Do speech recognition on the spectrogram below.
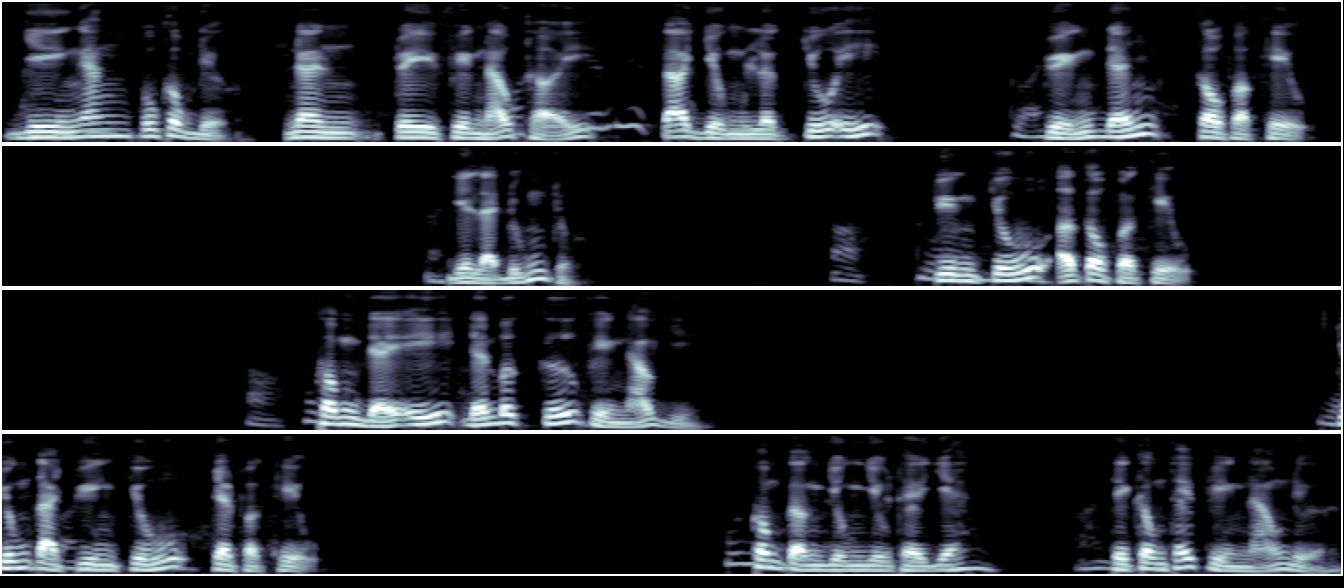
Vì ngăn cũng không được nên tùy phiền não khởi, ta dùng lực chú ý, chuyển đến câu phật hiệu. Vậy là đúng rồi. Chuyên chú ở câu phật hiệu. Không để ý đến bất cứ phiền não gì. Chúng ta chuyên chú trên phật hiệu. Không cần dùng nhiều thời gian, thì không thấy phiền não nữa.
